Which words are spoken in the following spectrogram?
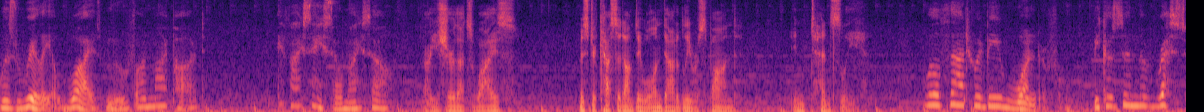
was really a wise move on my part, if I say so myself. Are you sure that's wise? Mr. Casadante will undoubtedly respond. Intensely. Well, that would be wonderful, because then the rest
